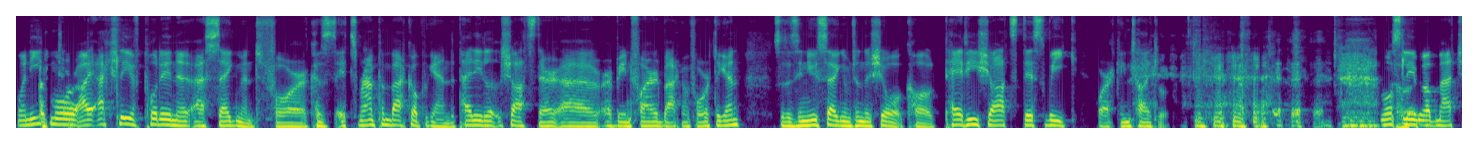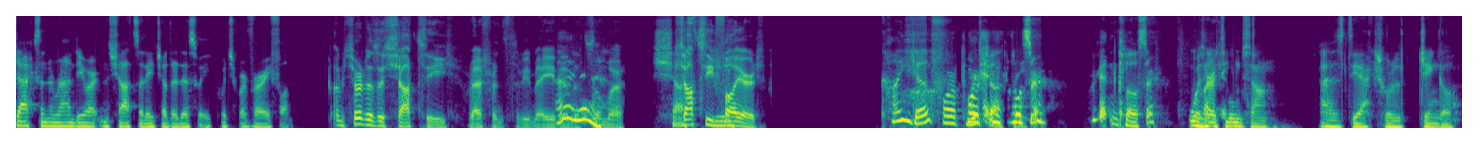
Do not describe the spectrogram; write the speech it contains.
we need more. I actually have put in a, a segment for because it's ramping back up again. The petty little shots there uh, are being fired back and forth again. So there's a new segment in the show called "Petty Shots This Week." Working title, mostly about Matt Jackson and Randy Orton shots at each other this week, which were very fun. I'm sure there's a Shotzi reference to be made Oh, in it yeah. somewhere. Shotzi fired. Kind of. Or We're poor getting closer. We're getting closer. With our Like- theme song as the actual jingle.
